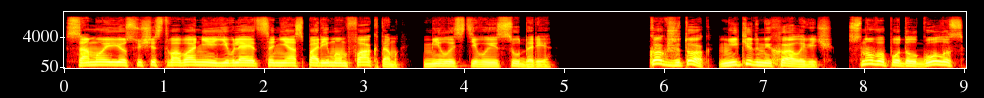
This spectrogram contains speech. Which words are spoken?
само ее существование является неоспоримым фактом, милостивые судари. «Как же так, Никита Михайлович?» снова подал голос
